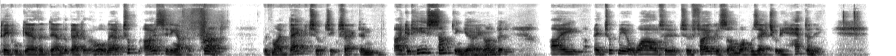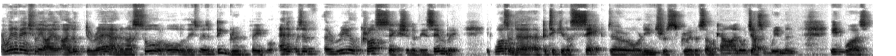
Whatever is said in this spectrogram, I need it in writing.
people gathered down the back of the hall. Now it took. I was sitting up the front with my back to it, in fact, and I could hear something going on, but I it took me a while to to focus on what was actually happening. And when eventually I, I, looked around and I saw all of these, it was a big group of people, and it was a, a real cross section of the assembly. It wasn't a, a, particular sector or an interest group of some kind or just women. It was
